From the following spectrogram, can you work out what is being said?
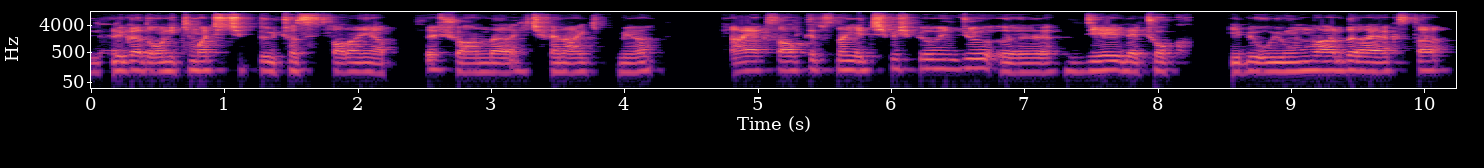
La Liga'da 12 maçı çıktı. 3 asist falan yaptı. Şu anda hiç fena gitmiyor. Ajax altyapısından yetişmiş bir oyuncu. E, Die ile çok iyi bir uyumum vardı Ajax'ta.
